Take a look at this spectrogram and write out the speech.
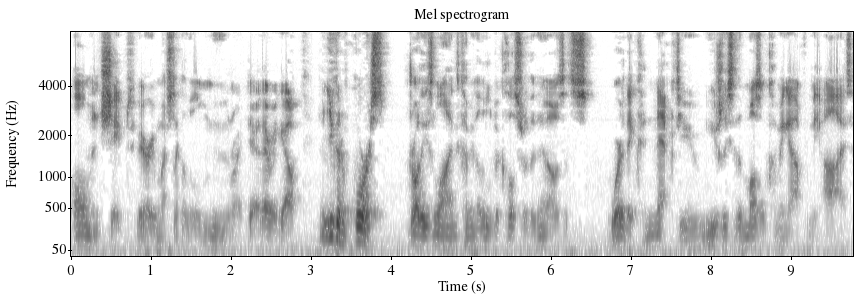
almond shaped, very much like a little moon right there. There we go. And you can, of course, draw these lines coming a little bit closer to the nose. It's where they connect. You usually see the muzzle coming out from the eyes.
